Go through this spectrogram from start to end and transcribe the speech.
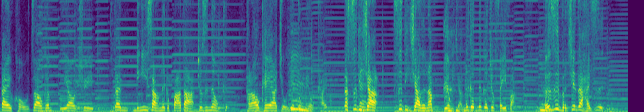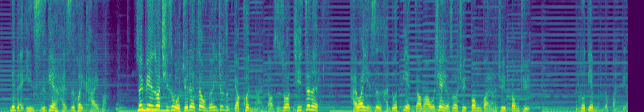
戴口罩跟不要去在名义上那个八大就是那种卡卡拉 OK 啊酒店都没有开嘛。那私底下私底下的那不用讲，那个那个就非法。嗯可是日本现在还是那个饮食店还是会开嘛，所以变成说，其实我觉得这种东西就是比较困难。老实说，其实真的台湾也是很多店，你知道吗？我现在有时候去公馆啊，去东区，很多店门都关掉。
